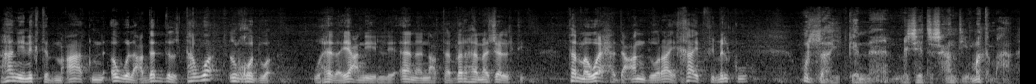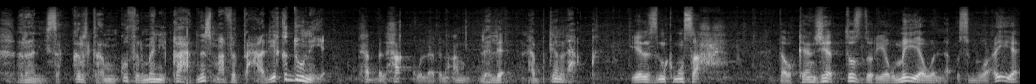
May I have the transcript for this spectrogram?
هاني نكتب معاك من أول عدد لتوا الغدوة وهذا يعني اللي أنا نعتبرها مجلتي. ثمة واحد عنده رأي خايب في ملكه. والله كان ما جاتش عندي مطمعة راني سكرتها من كثر ماني قاعد نسمع في التعاليق الدونية. تحب الحق ولا بن عم؟ لا لا نحب كان الحق. يلزمك مصحح. تو كان جات تصدر يومية ولا أسبوعية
